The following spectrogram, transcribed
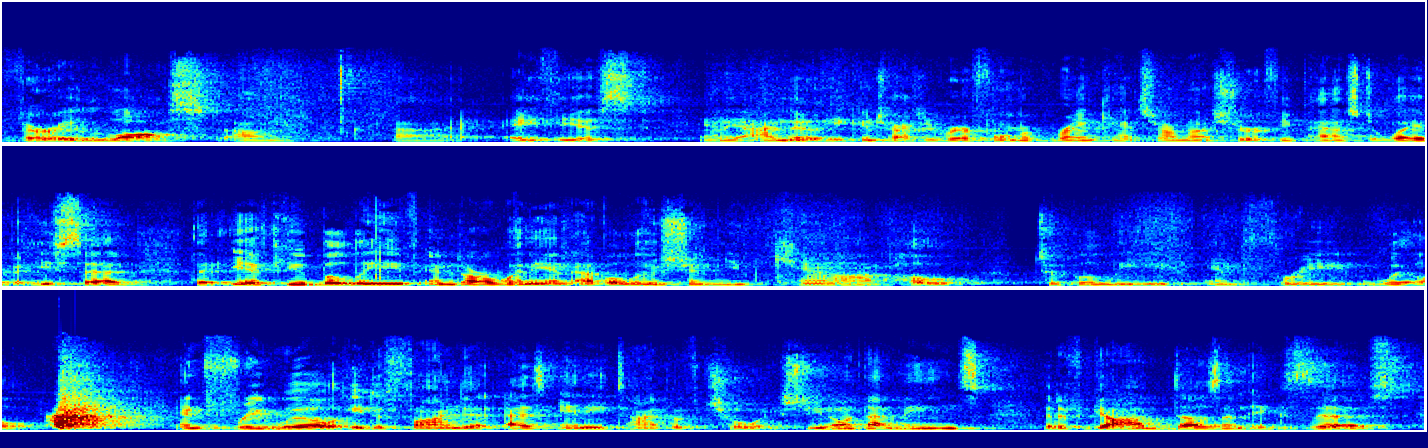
very lost um, uh, atheist and I know he contracted a rare form of brain cancer. I'm not sure if he passed away, but he said that if you believe in Darwinian evolution, you cannot hope to believe in free will. And free will, he defined it as any type of choice. Do you know what that means? That if God doesn't exist,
